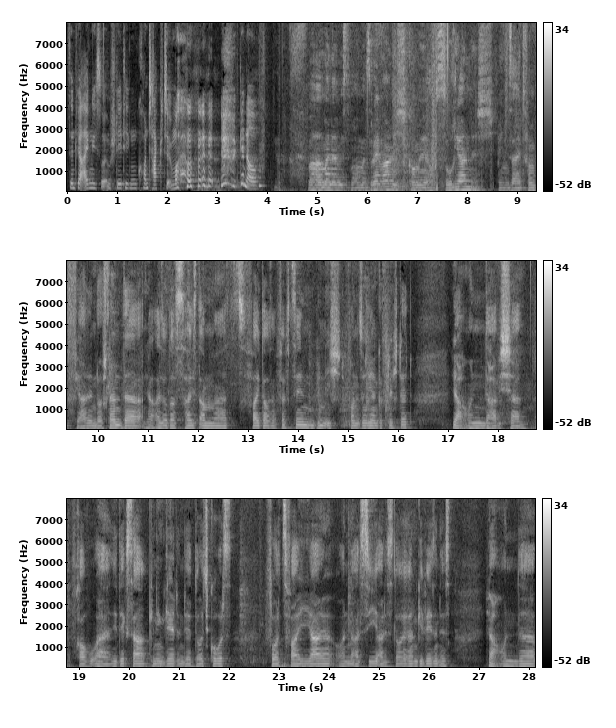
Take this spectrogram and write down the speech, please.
sind wir eigentlich so im stetigen Kontakt immer. genau. Mein Name ist Mohammed Suleiman, ich komme aus Syrien. Ich bin seit fünf Jahren in Deutschland. Ja, also das heißt, am 2015 äh, bin ich von Syrien geflüchtet. Ja, und da habe ich äh, Frau äh, Edexa kennengelernt in der Deutschkurs vor zwei Jahren und als sie als Lehrerin gewesen ist. Ja, und äh,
